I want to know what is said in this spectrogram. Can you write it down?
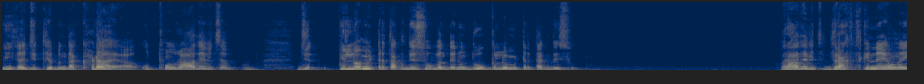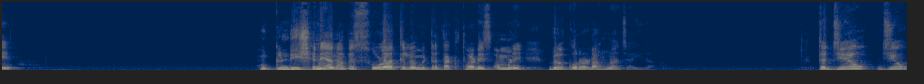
ਨਹੀਂ ਤਾਂ ਜਿੱਥੇ ਬੰਦਾ ਖੜਾ ਆ, ਉੱਥੋਂ ਰਾਹ ਦੇ ਵਿੱਚ ਕਿਲੋਮੀਟਰ ਤੱਕ ਦਿਸੂ ਬੰਦੇ ਨੂੰ 2 ਕਿਲੋਮੀਟਰ ਤੱਕ ਦਿਸੂ। ਰਾਹ ਦੇ ਵਿੱਚ ਦਰਖਤ ਕਿੰਨੇ ਆਉਣੇ ਆ? ਹੁਣ ਕੰਡੀਸ਼ਨ ਹੈ ਨਾ ਵੀ 16 ਕਿਲੋਮੀਟਰ ਤੱਕ ਤੁਹਾਡੇ ਸਾਹਮਣੇ ਬਿਲਕੁਲ ਰੜਾ ਹੋਣਾ ਚਾਹੀਦਾ। ਤੇ ਜੇ ਉਹ ਜੇ ਉਹ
